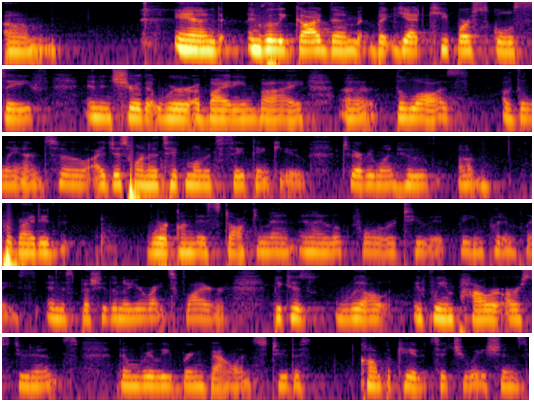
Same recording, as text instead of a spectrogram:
um, and, and really guide them, but yet keep our schools safe and ensure that we're abiding by uh, the laws of the land. So I just want to take a moment to say thank you to everyone who um, provided work on this document, and I look forward to it being put in place, and especially the Know Your Rights flyer, because well, if we empower our students, then really bring balance to the complicated situations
